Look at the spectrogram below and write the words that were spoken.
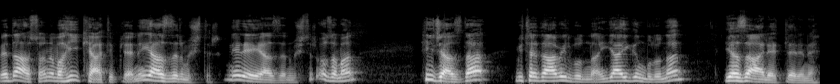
ve daha sonra vahiy katiplerine yazdırmıştır. Nereye yazdırmıştır? O zaman Hicaz'da mütedavil bulunan, yaygın bulunan yazı aletlerine.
